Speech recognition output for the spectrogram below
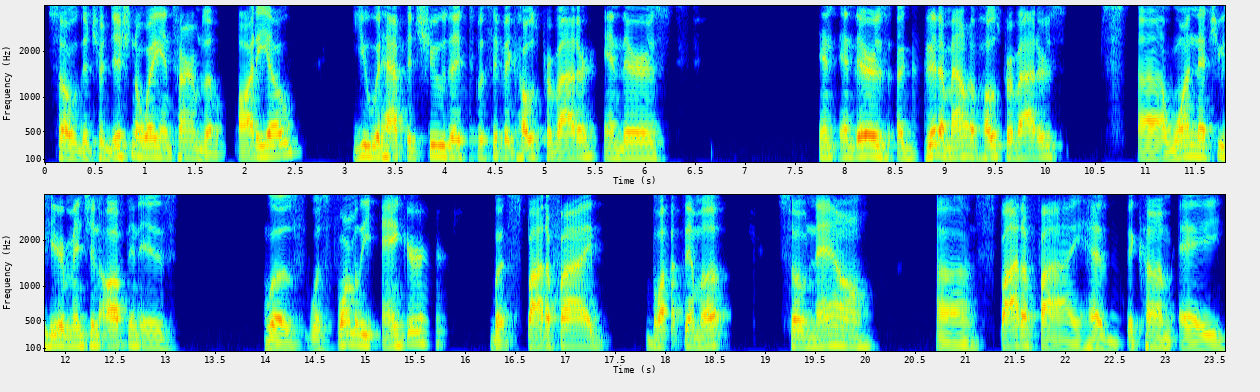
So the traditional way in terms of audio, you would have to choose a specific host provider and there's and, and there's a good amount of host providers. Uh, one that you hear mentioned often is was was formerly Anchor but Spotify bought them up. So now uh, Spotify has become a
